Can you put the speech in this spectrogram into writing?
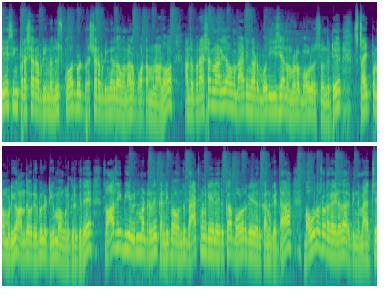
சேசிங் ப்ரெஷர் அப்படின்னு வந்து ஸ்கோர் போர்ட் ப்ரெஷர் அப்படிங்கிறது அவங்க மேலே போட்டோம்னாலும் அந்த ப்ரெஷர்னாலேயே அவங்க பேட்டிங் ஆடும்போது ஈஸியாக நம்மளோட பவுலர்ஸ் வந்துட்டு ஸ்ட்ரைக் பண்ண முடியும். அந்த ஒரு எபிலிட்டியும் அவங்களுக்கு இருக்குது. ஸோ ஆர்சிபியை வின் பண்ணுறது கண்டிப்பாக வந்து பேட்ஸ்மேன் கையில் இருக்கா பவுலர் கையில் இருக்கான்னு கேட்டால் பவுலர்ஸோட கையில் தான் இருக்குது இந்த மேட்ச்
